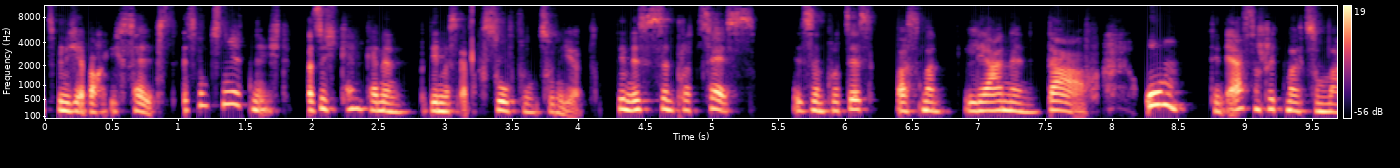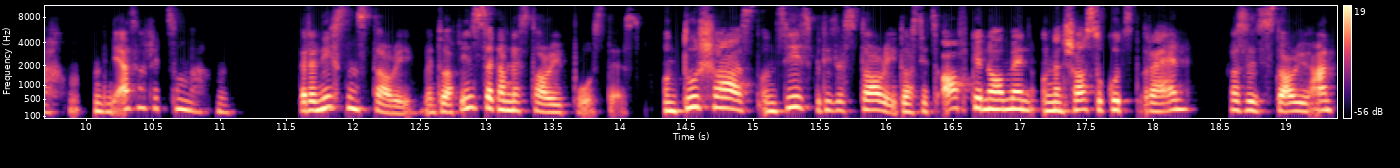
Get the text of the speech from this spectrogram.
jetzt bin ich einfach ich selbst. Es funktioniert nicht. Also ich kenne keinen, bei dem es einfach so funktioniert. Denn es ist ein Prozess. Es ist ein Prozess, was man lernen darf, um den ersten Schritt mal zu machen. Und den ersten Schritt zu machen, bei der nächsten Story, wenn du auf Instagram eine Story postest und du schaust und siehst bei dieser Story, du hast jetzt aufgenommen und dann schaust du kurz rein, schaust dir die Story an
